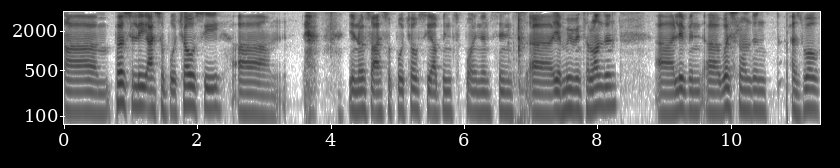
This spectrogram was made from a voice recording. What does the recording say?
Um, personally, I support Chelsea. Um, you know, so I support Chelsea. I've been supporting them since uh, yeah moving to London. Uh, live in uh, West London as well,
